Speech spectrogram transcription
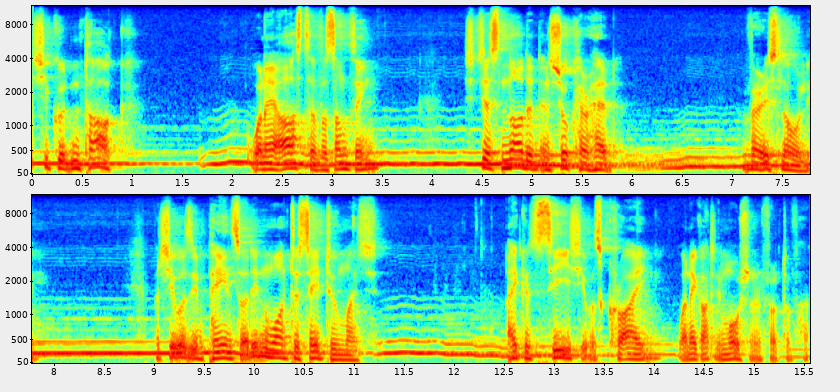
she couldn't talk. When I asked her for something, she just nodded and shook her head, very slowly. But she was in pain, so I didn't want to say too much. I could see she was crying when I got emotional in front of her.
